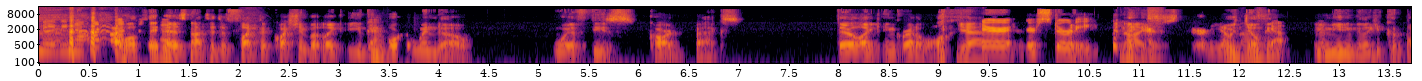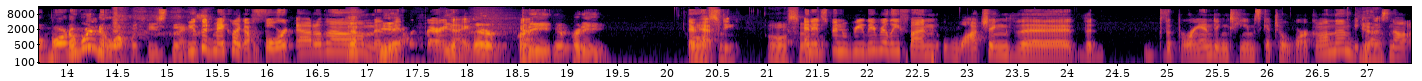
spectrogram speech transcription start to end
maybe not. I will say this, not to deflect the question, but like you can Yeah. board a window with these card backs. They're like incredible. yeah they're they're sturdy. They're nice sturdy. I was Nice. joking Yeah. in a meeting, be like, you could bo- board a window up with these things. You could make like a fort out of them, and they Yeah. look very yeah, nice. they're pretty. They're pretty. They're awesome hefty. awesome and it's been really really fun watching the the the branding teams get to work on them because Yeah. it's not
